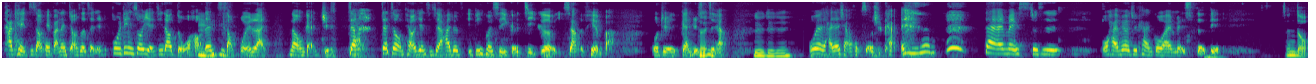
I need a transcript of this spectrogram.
他可以至少可以把那个角色呈现，不一定说演技到多好，但至少不会烂那种感觉。这样在这种条件之下，他就一定会是一个几个以上的片吧。我觉得感觉是这样。对对对，我也还在想什么时候去看，但 IMAX 就是我还没有去看过 IMAX 的电影。真的哦。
